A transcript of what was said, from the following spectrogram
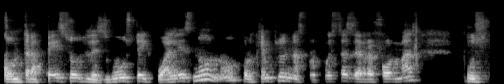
contrapesos les gusta y cuáles no, ¿no? Por ejemplo, en las propuestas de reformas, pues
